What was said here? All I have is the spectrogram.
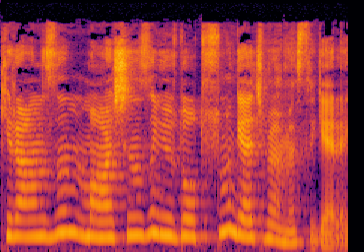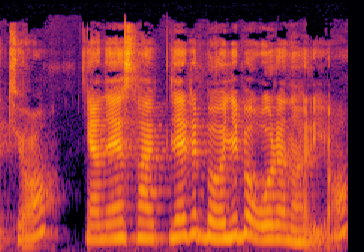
Kiranızın maaşınızın %30'unu geçmemesi gerekiyor. Yani ev sahipleri böyle bir oran arıyor.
